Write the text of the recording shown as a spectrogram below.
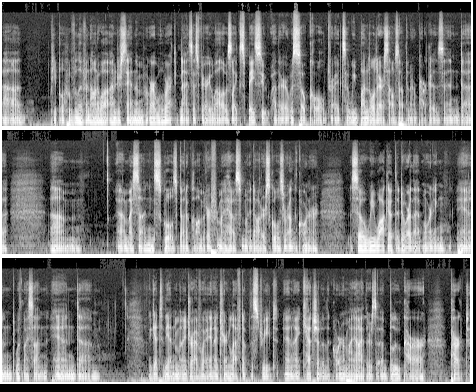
uh, people who live in Ottawa understand them or will recognize this very well. It was like spacesuit weather. It was so cold, right? So we bundled ourselves up in our parkas, and uh, um, uh, my son's school is about a kilometer from my house, and my daughter's school is around the corner. So we walk out the door that morning, and with my son, and um, I get to the end of my driveway, and I turn left up the street, and I catch out of the corner of my eye. There's a blue car parked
